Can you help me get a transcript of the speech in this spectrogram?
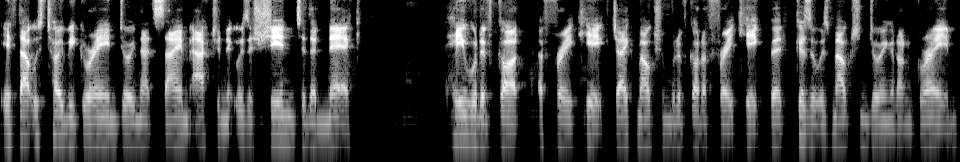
if that was Toby Greene doing that same action, it was a shin to the neck. He would have got a free kick. Jake Melksham would have got a free kick, but because it was Melksham doing it on Greene,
